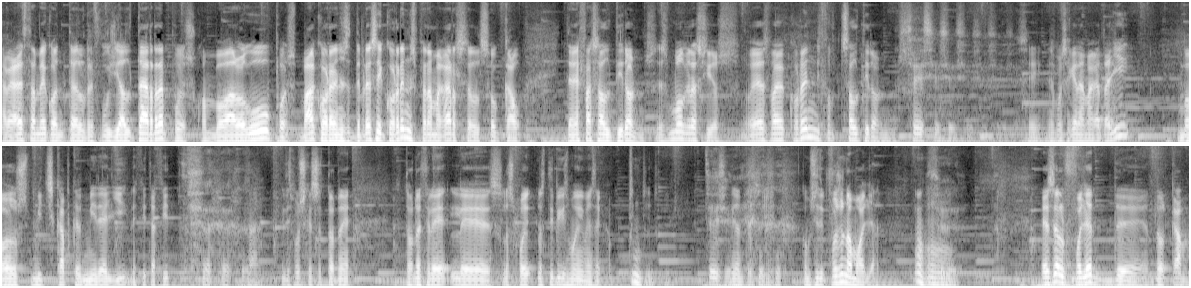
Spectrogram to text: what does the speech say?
A vegades també quan té el refugi al terra, pues, quan veu algú, pues, va corrents de pressa i corrents per amagar-se el seu cau. I també fa saltirons. És molt graciós. A vegades va corrent i fot saltirons. Sí, sí, sí, sí, sí, sí, sí. Sí, després se queda amagat allí, veus mig cap que et mira allí, de fit a fit, i després que se torna, torna a fer les, les, les típics moviments de cap. Sí, sí. així, com si fos una molla. sí. És el follet de, del camp.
